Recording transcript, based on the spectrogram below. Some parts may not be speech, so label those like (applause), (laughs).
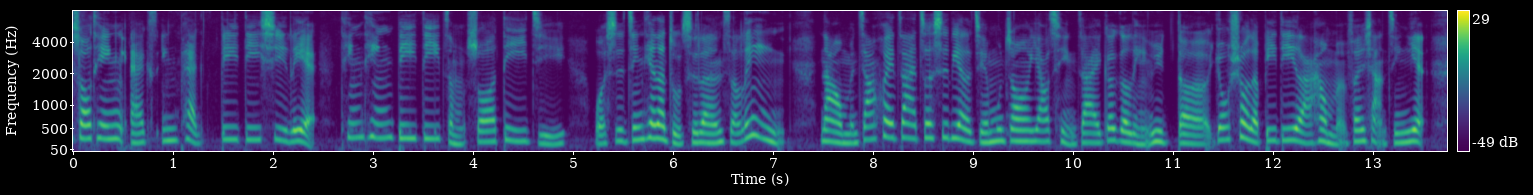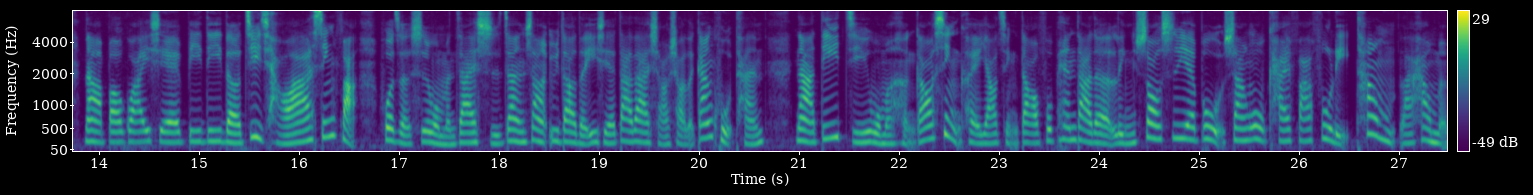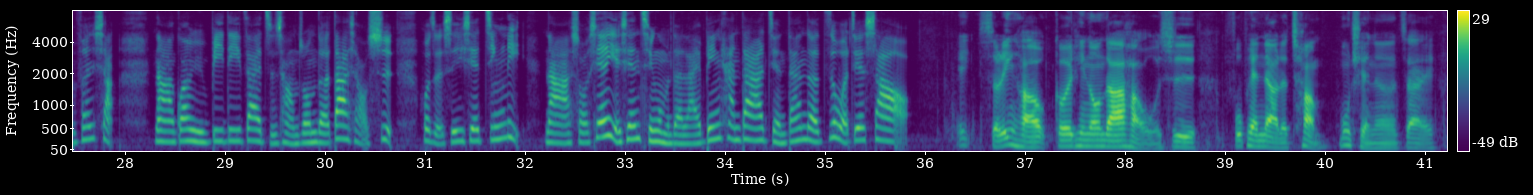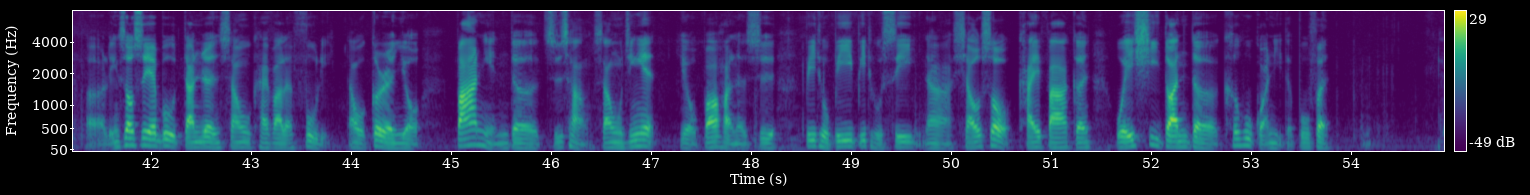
收听 X Impact BD 系列，听听 BD 怎么说第一集。我是今天的主持人 Celine。那我们将会在这系列的节目中，邀请在各个领域的优秀的 BD 来和我们分享经验。那包括一些 BD 的技巧啊、心法，或者是我们在实战上遇到的一些大大小小的甘苦谈。那第一集我们很高兴可以邀请到 f o o Panda 的零售事业部商务开发副理 Tom 来和我们分享。那关于 BD 在职场中的大小事，或者是一些经历。那首首先也先请我们的来宾和大家简单的自我介绍。哎，Selin 好，各位听众大家好，我是 f o o Panda 的 Tom，目前呢在呃零售事业部担任商务开发的副理。那我个人有八年的职场商务经验，有包含的是 B to B、B to C，那销售、开发跟维系端的客户管理的部分。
